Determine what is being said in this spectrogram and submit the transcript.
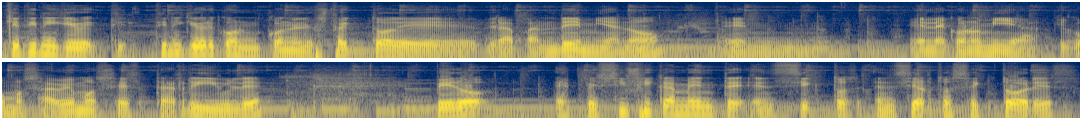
¿Qué tiene que ver? Tiene que ver con, con el efecto de, de, la pandemia, ¿no? En, en la economía, que como sabemos es terrible pero específicamente en ciertos, en ciertos sectores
